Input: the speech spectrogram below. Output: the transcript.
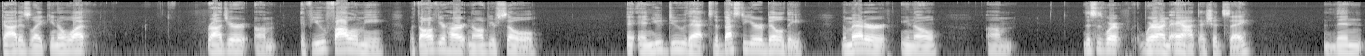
God is like, you know what? Roger, um, if you follow me with all of your heart and all of your soul, and, and you do that to the best of your ability, no matter, you know, um, this is where where I'm at, I should say, then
